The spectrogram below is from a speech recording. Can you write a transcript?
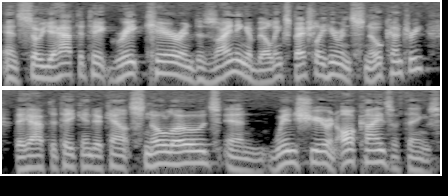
And so you have to take great care in designing a building, especially here in snow country. They have to take into account snow loads and wind shear and all kinds of things.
